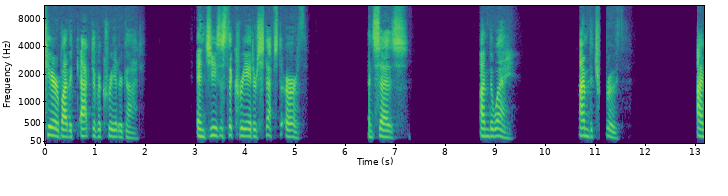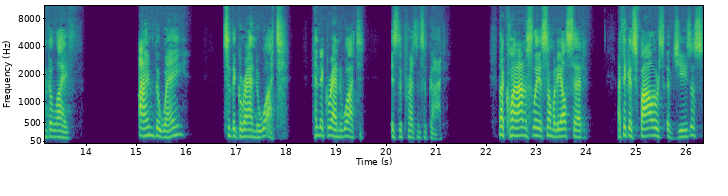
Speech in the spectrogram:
here by the act of a creator God. And Jesus, the creator, steps to earth and says, I'm the way, I'm the truth, I'm the life, I'm the way to the grand what. And the grand what is the presence of God. Now, quite honestly, as somebody else said, I think as followers of Jesus,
